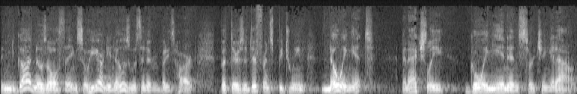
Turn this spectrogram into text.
And God knows all things, so He already knows what's in everybody's heart. But there's a difference between knowing it and actually going in and searching it out,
